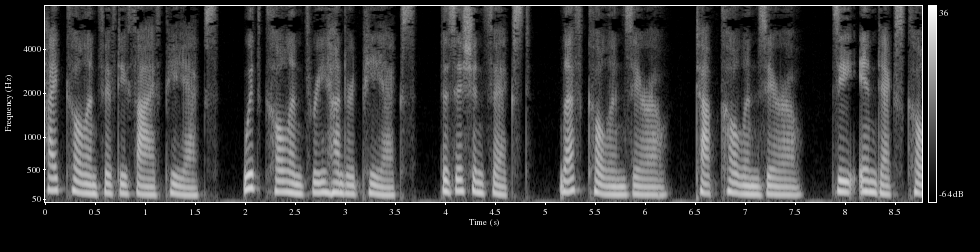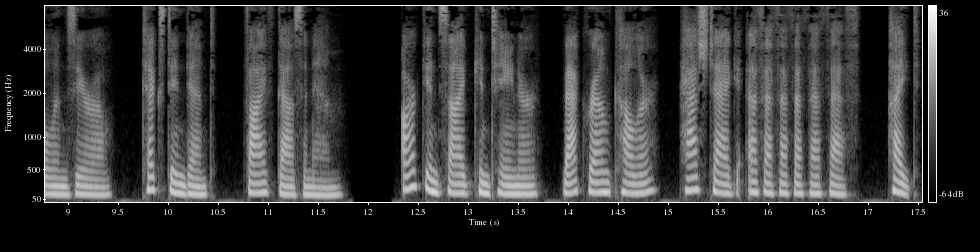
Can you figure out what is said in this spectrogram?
height colon 55 px, width colon 300 px, position fixed, left colon 0, top colon 0, z index colon 0, text indent, 5000 m. Arc inside container, background color, hashtag FFFFFF, height,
